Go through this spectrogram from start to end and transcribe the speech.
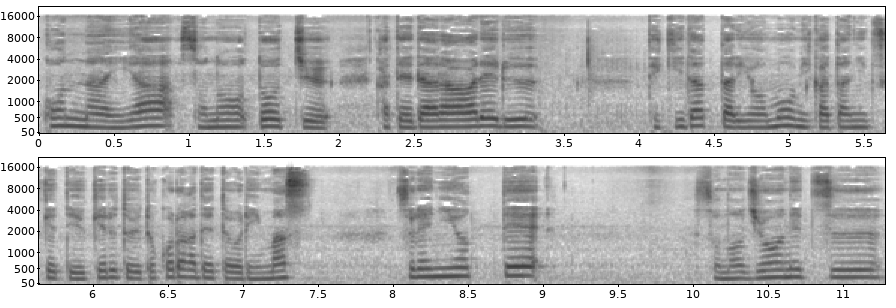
困難やその道中過程で現れる敵だったりをも味方につけていけるというところが出ております。それによってその情熱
